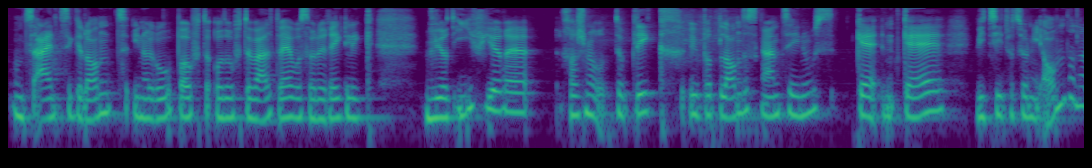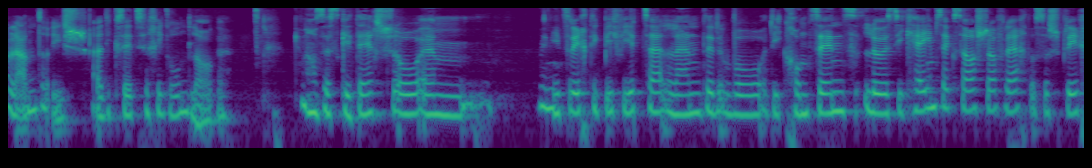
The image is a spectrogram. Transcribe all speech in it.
und das einzige Land in Europa auf der, oder auf der Welt wäre, wo so eine Regelung würde einführen Kannst du noch den Blick über die Landesgrenze hinaus geben, wie die Situation in anderen Ländern ist, auch die gesetzlichen Grundlagen? Genau, also es gibt erst schon ähm, wenn ich jetzt richtig bin, 14 Länder, wo die Konsenslösung haben im Sexualstrafrecht. Also sprich,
